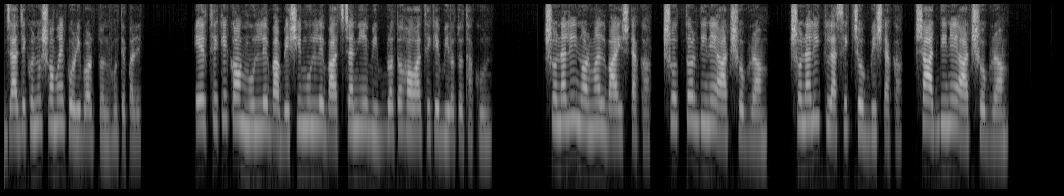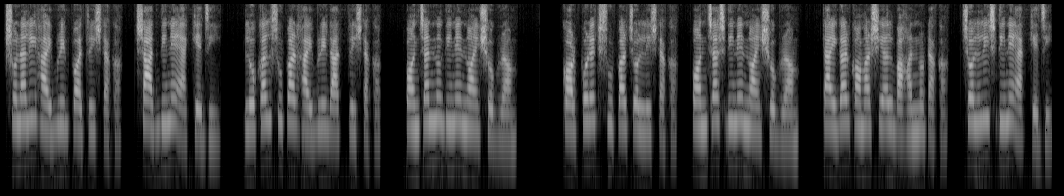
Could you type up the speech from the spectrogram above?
যা যে কোনো সময় পরিবর্তন হতে পারে। এর থেকে কম মূল্যে বা বেশি মূল্যে বাচ্চা নিয়ে বিব্রত হওয়া থেকে বিরত থাকুন। সোনালি নর্মাল বাইশ টাকা, সত্তর দিনে আটশো গ্রাম। সোনালী ক্লাসিক চব্বিশ টাকা, ষাট দিনে আটশো গ্রাম। সোনালী হাইব্রিড পঁয়ত্রিশ টাকা, ষাট দিনে এক কেজি। লোকাল সুপার হাইব্রিড আটত্রিশ টাকা, পঞ্চান্ন দিনে নয়শো গ্রাম। কর্পোরেট সুপার চল্লিশ টাকা, পঞ্চাশ দিনে নয়শো গ্রাম। টাইগার কমার্শিয়াল বাহান্ন টাকা, চল্লিশ দিনে এক কেজি।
